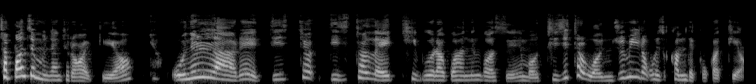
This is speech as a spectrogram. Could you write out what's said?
첫 번째 문장 들어갈게요. 오늘날의 디지털, 디지털 네이티브라고 하는 것은 뭐 디지털 원주민이라고 해석하면 될 것 같아요.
